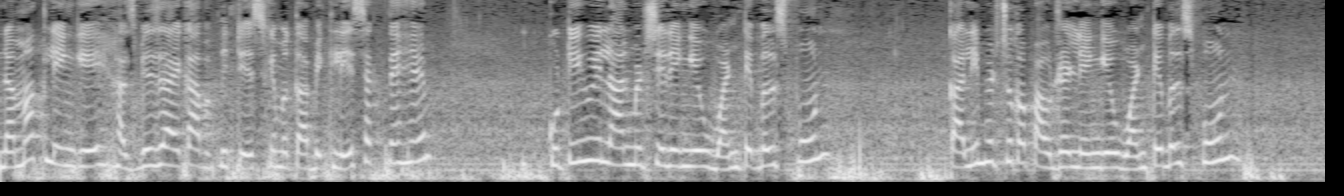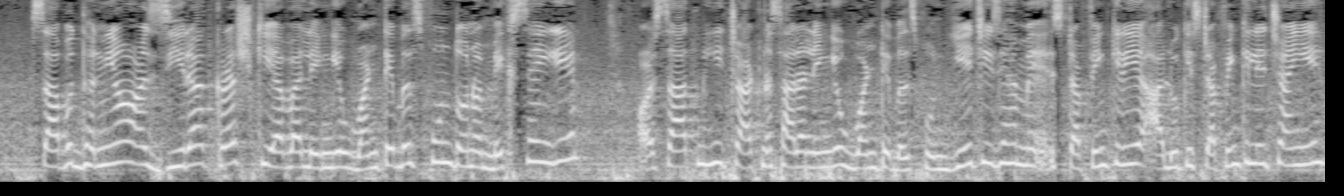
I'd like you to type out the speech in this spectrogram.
नमक लेंगे, हसबे जायका, आप अपने टेस्ट के मुताबिक ले सकते हैं। कुटी हुई लाल मिर्चें लेंगे वन टेबल स्पून काली मिर्चों का पाउडर लेंगे वन टेबल स्पून साबुत धनिया और ज़ीरा क्रश किया हुआ लेंगे वन टेबल स्पून दोनों मिक्स रहेंगे और साथ में ही चाट मसाला लेंगे वन टेबल स्पून ये चीज़ें हमें स्टफिंग के लिए, आलू की स्टफिंग के लिए चाहिए।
